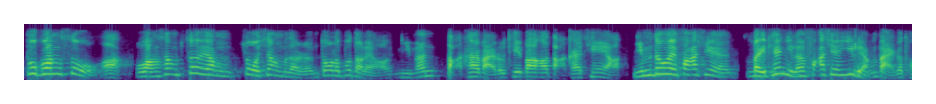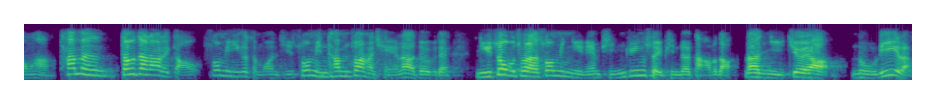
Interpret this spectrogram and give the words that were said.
不光是我啊，网上这样做项目的人多了不得了。你们打开百度贴吧和打开天涯，你们都会发现，每天你能发现一两百个同行，他们都在那里搞，说明一个什么问题？说明他们赚了钱了，对不对？你做不出来，说明你连平均水平都达不到，那你就要努力了。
